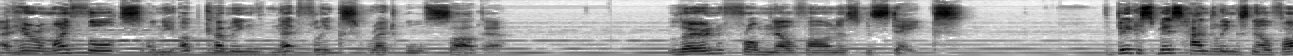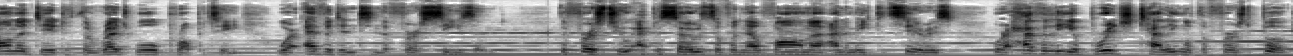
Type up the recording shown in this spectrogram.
and here are my thoughts on the upcoming Netflix Redwall saga. Learn from Nelvana's mistakes. The biggest mishandlings Nelvana did of the Redwall property were evident in the first season. The first two episodes of the Nelvana animated series were a heavily abridged telling of the first book,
